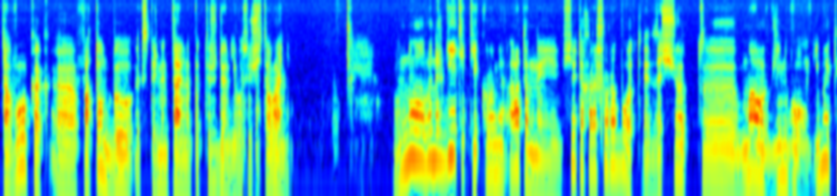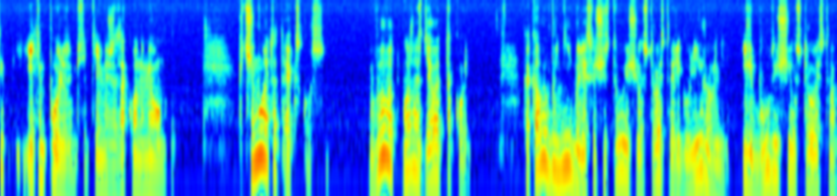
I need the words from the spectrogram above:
того, как э, фотон был экспериментально подтвержден, его существование. Но в энергетике, кроме атомной, все это хорошо работает за счет э, малых длин волн, и мы это, этим пользуемся, теми же законами Ома. К чему этот экскурс? Вывод можно сделать такой. Каковы бы ни были существующие устройства регулирования или будущие устройства,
